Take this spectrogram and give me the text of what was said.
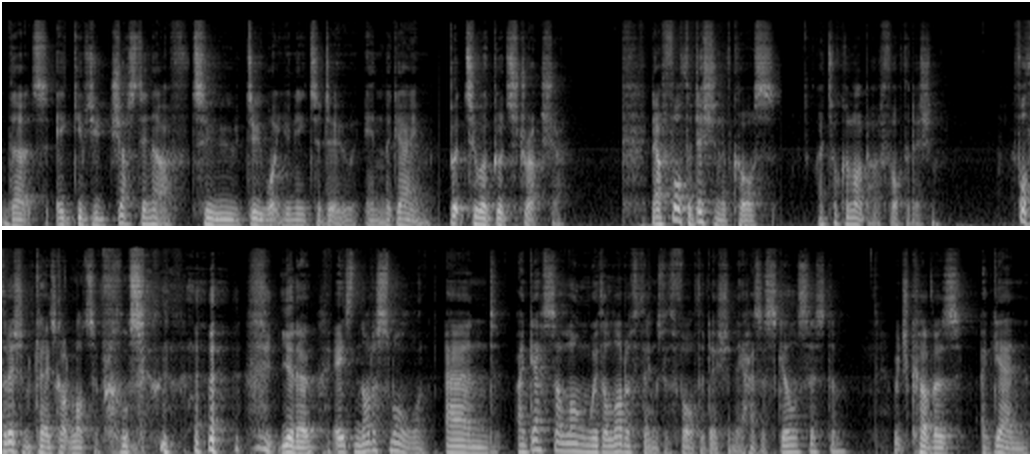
that it gives you just enough to do what you need to do in the game, but to a good structure. Now, fourth edition, of course, I talk a lot about fourth edition. Fourth edition clearly's got lots of rules. you know, it's not a small one. And I guess, along with a lot of things with fourth edition, it has a skill system which covers, again,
